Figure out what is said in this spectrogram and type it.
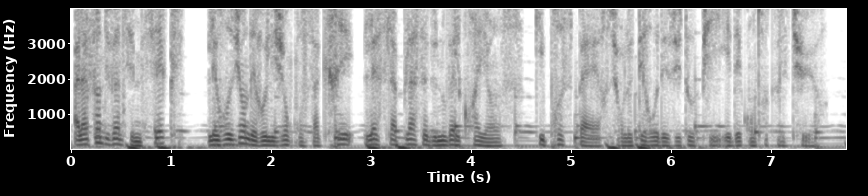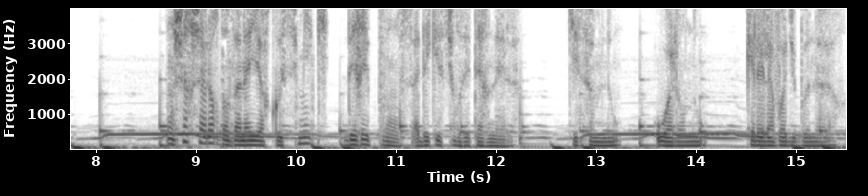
À la fin du XXe siècle, l'érosion des religions consacrées laisse la place à de nouvelles croyances qui prospèrent sur le terreau des utopies et des contre-cultures. On cherche alors dans un ailleurs cosmique des réponses à des questions éternelles. Qui sommes-nous? Où allons-nous? Quelle est la voie du bonheur?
